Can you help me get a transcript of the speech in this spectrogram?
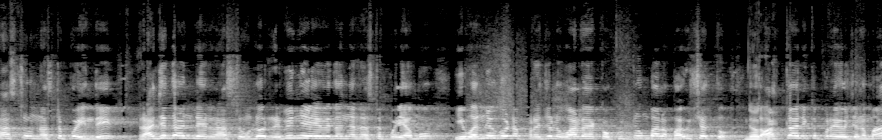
రాష్ట్రం నష్టపోయింది? రాజధాని లేని రాష్ట్రంలో రెవెన్యూ ఏ విధంగా నష్టపోయాము? ఇవన్నీ కూడా ప్రజలు వాళ్ళ యొక్క కుటుంబాల భవిష్యత్తు. తాత్కాలిక ప్రయోజనమా?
